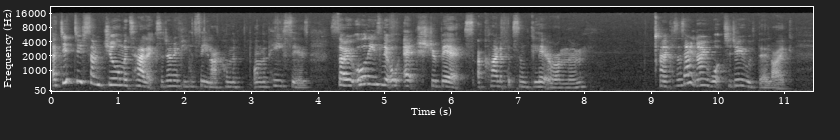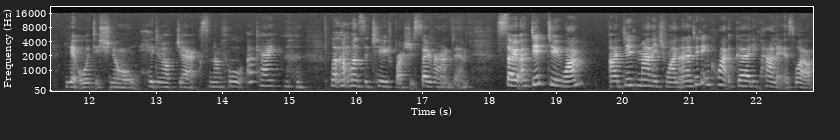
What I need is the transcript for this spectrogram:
I did do some dual metallics. I don't know if you can see like on the on the pieces. So all these little extra bits, I kind of put some glitter on them. Because I don't know what to do with the like little additional hidden objects. And I thought, okay, like that one's the toothbrush. It's so random. So I did do one. I did manage one and I did it in quite a girly palette as well.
